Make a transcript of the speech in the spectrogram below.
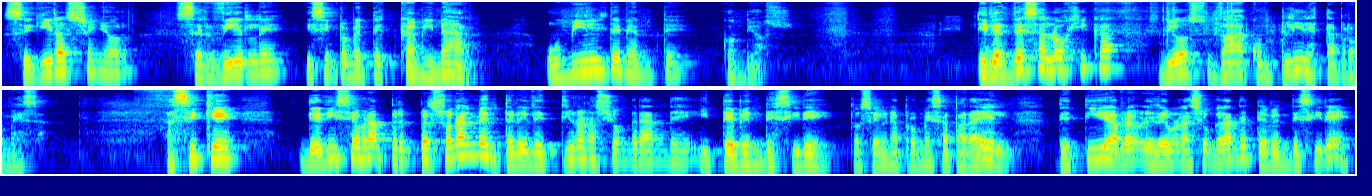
seguir al Señor, servirle y simplemente caminar humildemente con Dios. Y desde esa lógica Dios va a cumplir esta promesa. Así que le dice Abraham, personalmente haré de ti una nación grande y te bendeciré. Entonces hay una promesa para él. De ti haré una nación grande, te bendeciré.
